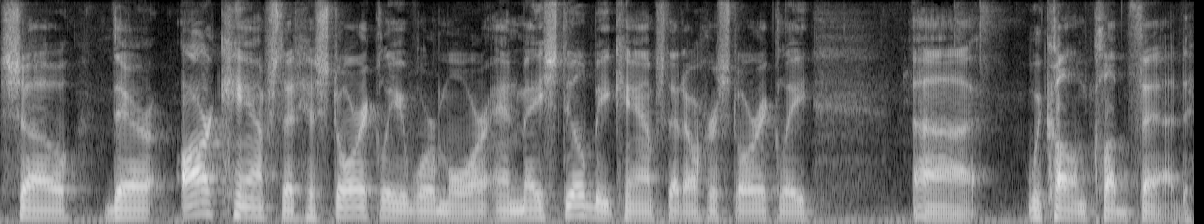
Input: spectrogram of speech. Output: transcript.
So there are camps that historically were more, and may still be camps that are historically, uh, we call them club fed,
